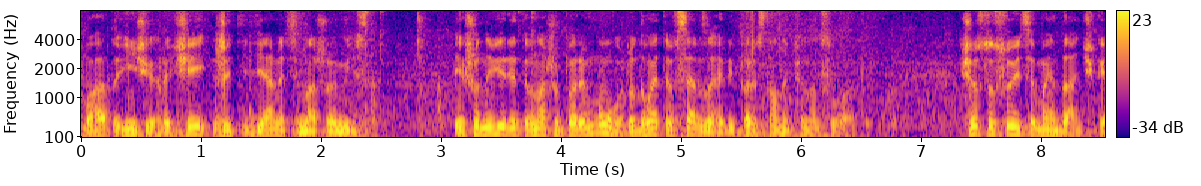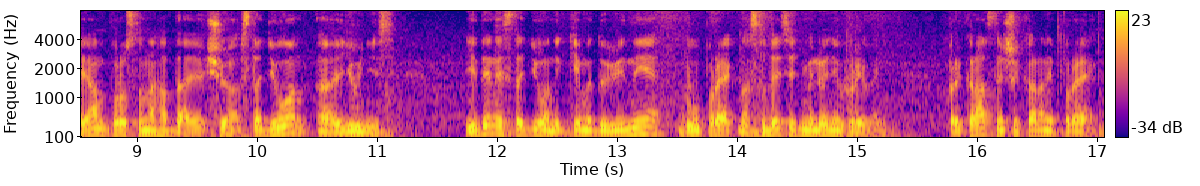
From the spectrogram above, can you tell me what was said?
багато інших речей життєдіяльності нашого міста. Якщо не вірите в нашу перемогу, то давайте все взагалі перестанемо фінансувати. Що стосується майданчика, я вам просто нагадаю, що стадіон е, Юність єдиний стадіон, який ми до війни був проект на 110 мільйонів гривень. Прекрасний, шикарний проект.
